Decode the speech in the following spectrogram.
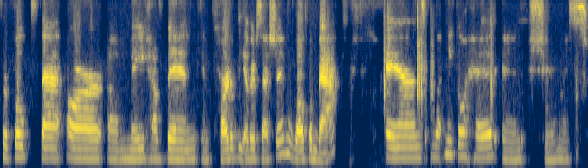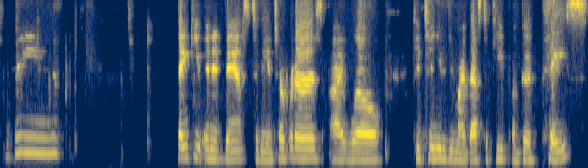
for folks that are um, may have been in part of the other session, welcome back. And let me go ahead and share my screen. Thank you in advance to the interpreters. I will continue to do my best to keep a good pace,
